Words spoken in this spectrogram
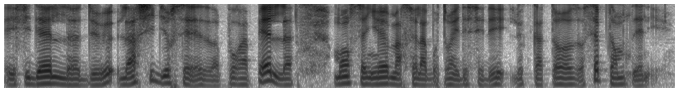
et fidèles de l'archidiocèse. Pour rappel, Monseigneur Marcel Agboton est décédé le 14 septembre dernier.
